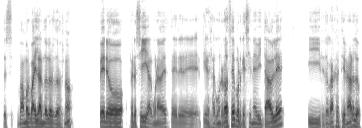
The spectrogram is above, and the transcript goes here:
Entonces, vamos bailando los dos, ¿no? Pero, pero sí, alguna vez tienes algún roce porque es inevitable y te toca gestionarlo.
